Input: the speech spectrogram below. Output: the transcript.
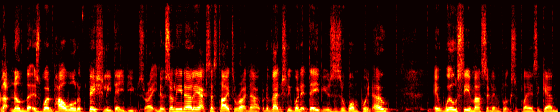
that number is when Power World officially debuts, right? You know, it's only an early access title right now, but eventually when it debuts as a 1.0, it will see a massive influx of players again.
